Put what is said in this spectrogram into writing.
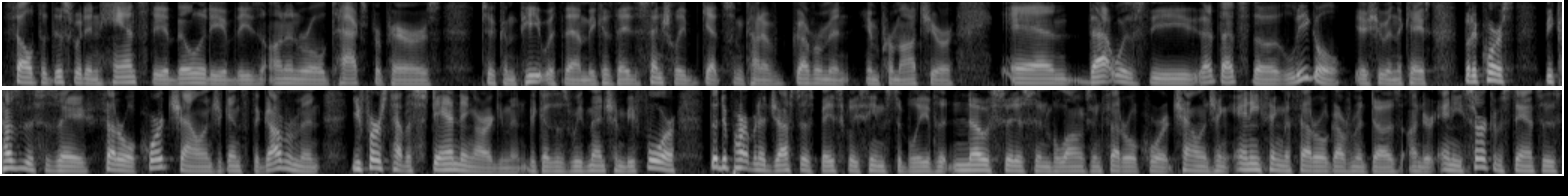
felt that this would enhance the ability of these unenrolled tax preparers to compete with them because they'd essentially get some kind of government imprimatur. And that was the that that's the legal issue in the case. But of course because this is a federal court challenge against the government you first have a standing argument because as we've mentioned before the Department of Justice basically seems to believe that no citizen belongs in federal court challenging anything the federal government does under any circumstances.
